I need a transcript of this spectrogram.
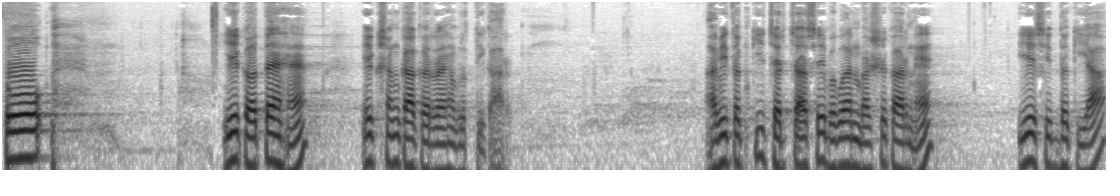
तो ये कहते हैं, एक शंका कर रहे हैं वृत्तिकार। अभी तक की चर्चा से भगवान भाष्यकार ने ये सिद्ध किया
